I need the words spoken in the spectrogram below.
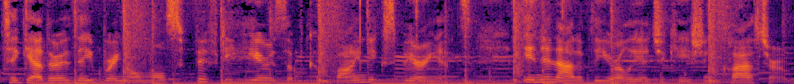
Together, they bring almost 50 years of combined experience in and out of the early education classroom,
